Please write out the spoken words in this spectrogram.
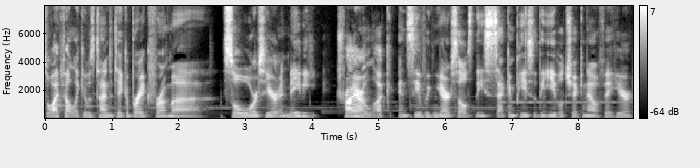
So I felt like it was time to take a break from uh, Soul Wars here and maybe try our luck and see if we can get ourselves the second piece of the Evil Chicken outfit here.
